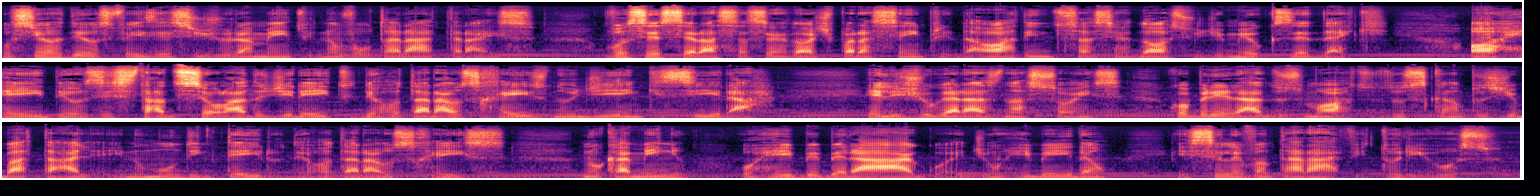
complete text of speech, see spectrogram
O Senhor Deus fez esse juramento e não voltará atrás. Você será sacerdote para sempre, da ordem do sacerdócio de Melquisedeque. Ó Rei, Deus está do seu lado direito e derrotará os reis no dia em que se irá. Ele julgará as nações, cobrirá dos mortos os campos de batalha e no mundo inteiro derrotará os reis. No caminho, o rei beberá água de um ribeirão e se levantará vitorioso.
